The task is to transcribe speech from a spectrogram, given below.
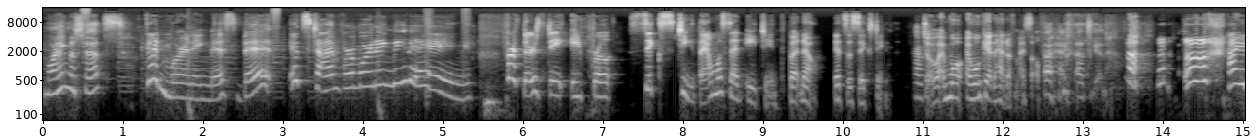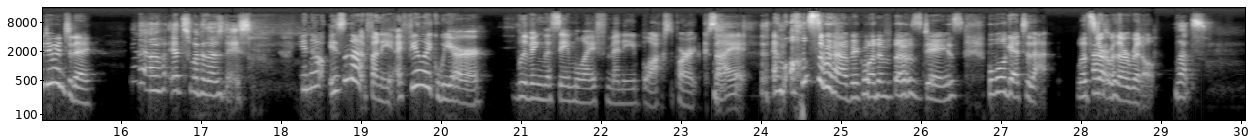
Morning, Miss Misfits. Good morning, Miss Bit. It's time for a morning meeting for Thursday, April 16th. I almost said 18th, but no, it's the 16th. Okay. So I won't I won't get ahead of myself. Okay, that's good. How are you doing today? You know, it's one of those days. You know, isn't that funny? I feel like we are living the same life many blocks apart because I am also having one of those days. But we'll get to that. Let's start Okay. with our riddle. Let's.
